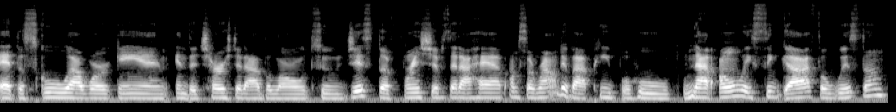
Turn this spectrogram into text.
At the school I work in, in the church that I belong to, just the friendships that I have, I'm surrounded by people who not only seek God for wisdom,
